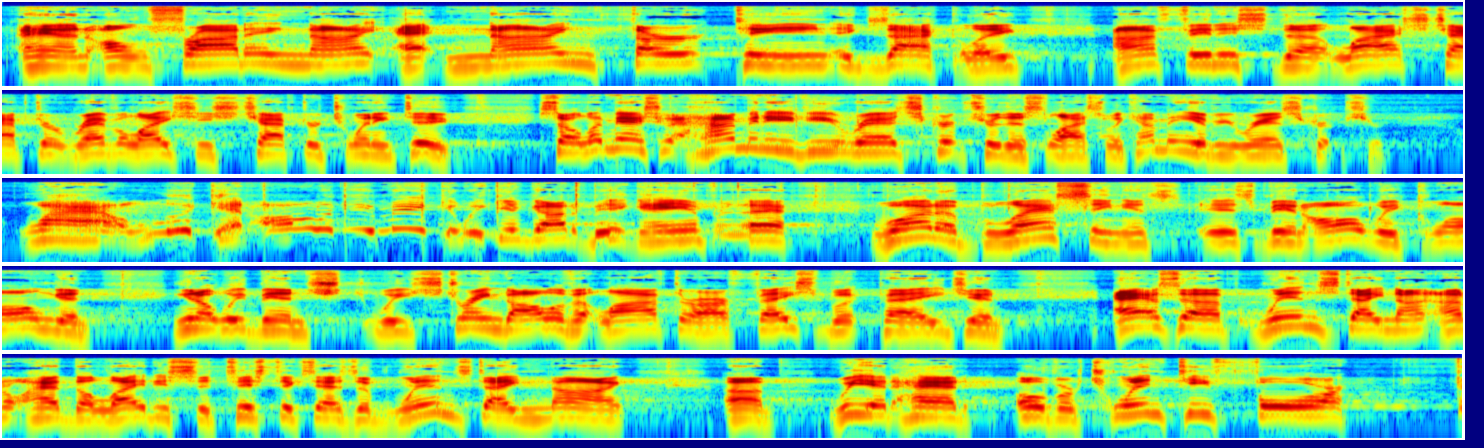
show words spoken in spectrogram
And on Friday night at 9:13 exactly, I finished the last chapter, Revelations chapter 22. So let me ask you, how many of you read scripture this last week? How many of you read scripture? Wow, look at all of you. Can we give God a big hand for that? What a blessing it's, it's been all week long. And, you know, we've been, we streamed all of it live through our Facebook page. And as of Wednesday night, I don't have the latest statistics, as of Wednesday night, um, we had had over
